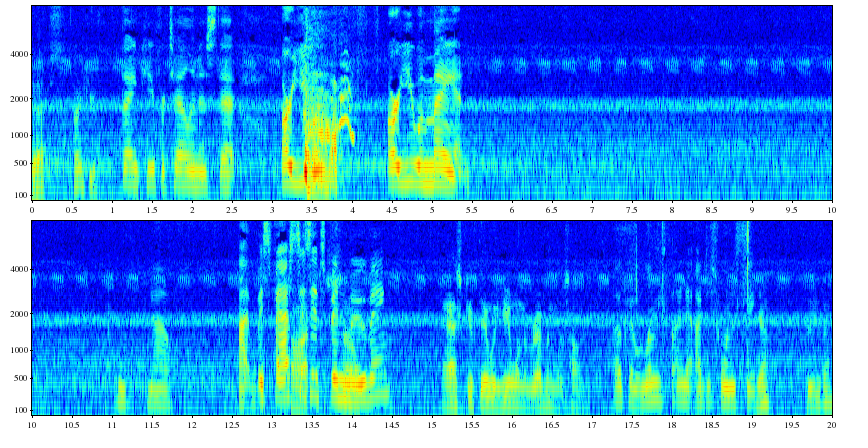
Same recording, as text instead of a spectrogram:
yes. Thank you. Thank you for telling us that. Are you are you a man? No. I, as fast as it's been so- moving. Ask if they were here when the Reverend was hung. Okay, well let me find out. I just want to see. Yeah, do you think?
